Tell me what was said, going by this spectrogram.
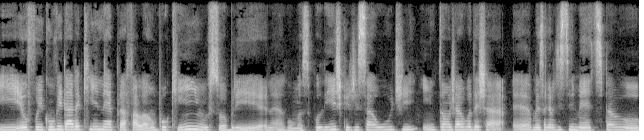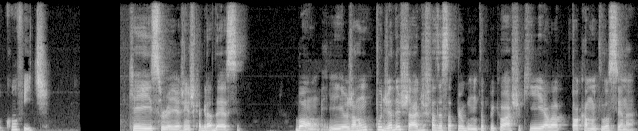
E eu fui convidada aqui, né, para falar um pouquinho sobre né, algumas políticas de saúde. Então já vou deixar é, meus agradecimentos pelo convite. Que isso, Ray, a gente que agradece. Bom, e eu já não podia deixar de fazer essa pergunta porque eu acho que ela toca muito você, né?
